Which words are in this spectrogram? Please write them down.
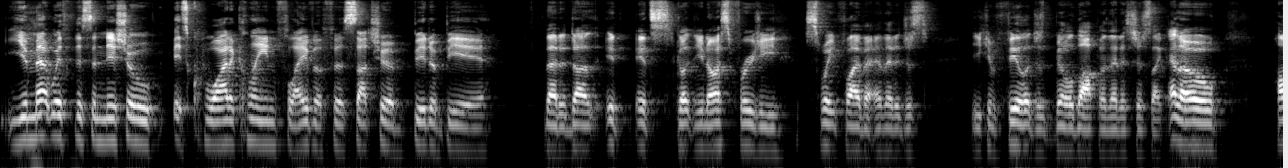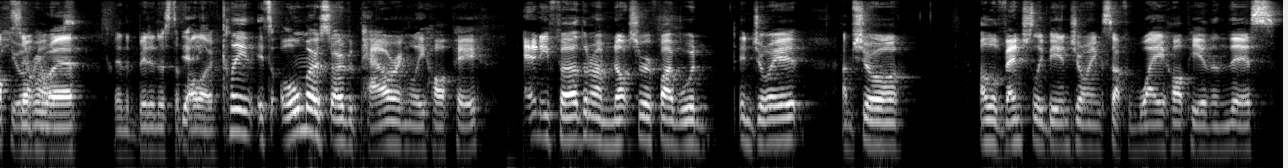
you met with this initial. It's quite a clean flavor for such a bitter beer. That it does, it, it's got your nice fruity, sweet flavour, and then it just, you can feel it just build up, and then it's just like, hello, hops Pure everywhere, and the bitterness to Yeah, follow. clean. It's almost overpoweringly hoppy. Any further, I'm not sure if I would enjoy it. I'm sure I'll eventually be enjoying stuff way hoppier than this.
